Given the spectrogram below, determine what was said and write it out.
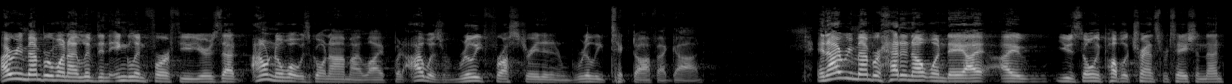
I remember when I lived in England for a few years that I don't know what was going on in my life, but I was really frustrated and really ticked off at God. And I remember heading out one day, I, I used only public transportation then.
